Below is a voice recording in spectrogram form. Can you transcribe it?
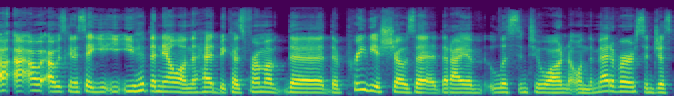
I, I, was going to say you, you hit the nail on the head because from a, the the previous shows that, that I have listened to on on the metaverse and just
